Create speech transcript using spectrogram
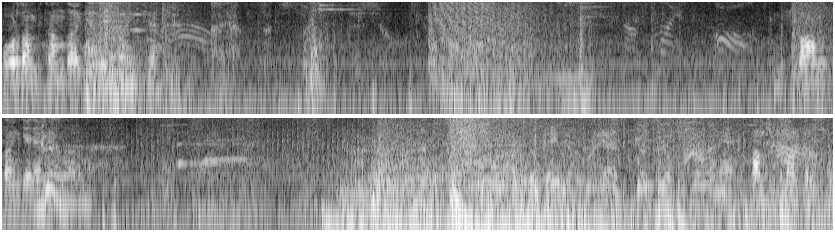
Oradan bir tane daha geliyor sanki. Bu sağımızdan gelemiyorlar mı? Ne? Ben bizim arkadaşım.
